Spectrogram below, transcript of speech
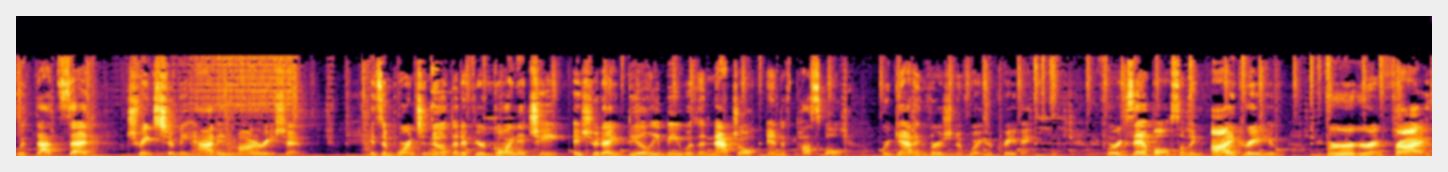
With that said, treats should be had in moderation. It's important to note that if you're going to cheat, it should ideally be with a natural and, if possible, organic version of what you're craving. For example, something I crave burger and fries.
